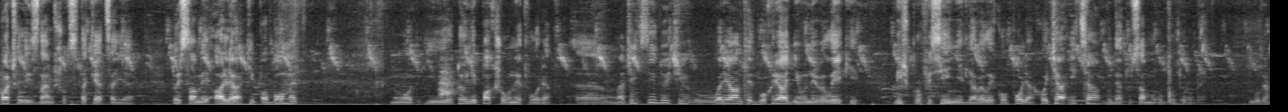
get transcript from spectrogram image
бачили і знаємо, що це таке, це є той самий аля, типа бомет. Ну, от, і той ліпак, що вони творять. Е, значить, слідуючі варіанти двохрядні, вони великі, більш професійні для великого поля. Хоча і ця буде ту саму роботу робити. Буде.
